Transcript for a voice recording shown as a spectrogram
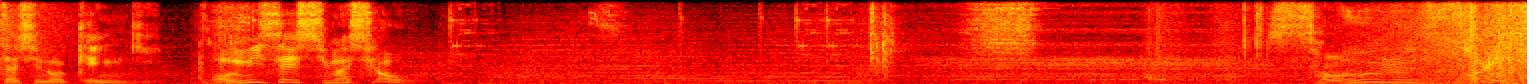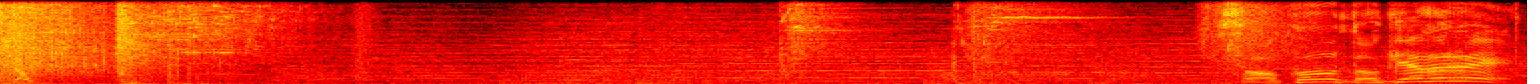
私の剣技お見せしましょう。ソウルソリッド。そこをどきやがれ。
